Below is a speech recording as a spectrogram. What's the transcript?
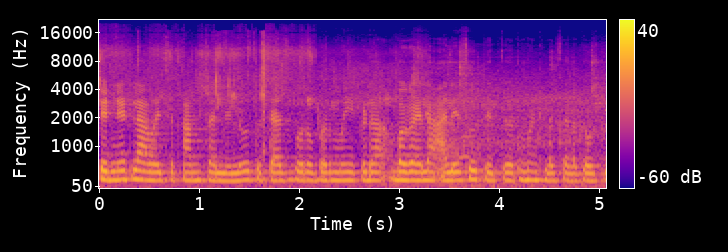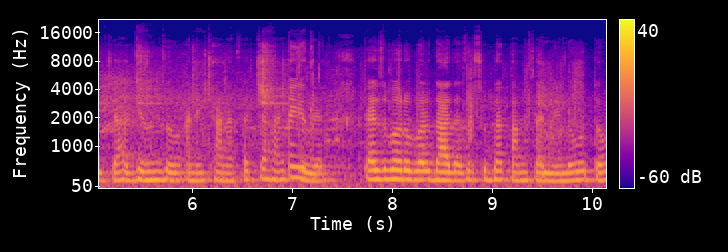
शेडनेट लावायचं काम चाललेलं होतं. त्याचबरोबर मग इकडं बघायला आलेच होते तर म्हटलं चला गवती चहा घेऊन जाऊ आणि छान असा चहा ठेवूयात. त्याचबरोबर दादाचं सुद्धा काम चाललेलं होतं.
